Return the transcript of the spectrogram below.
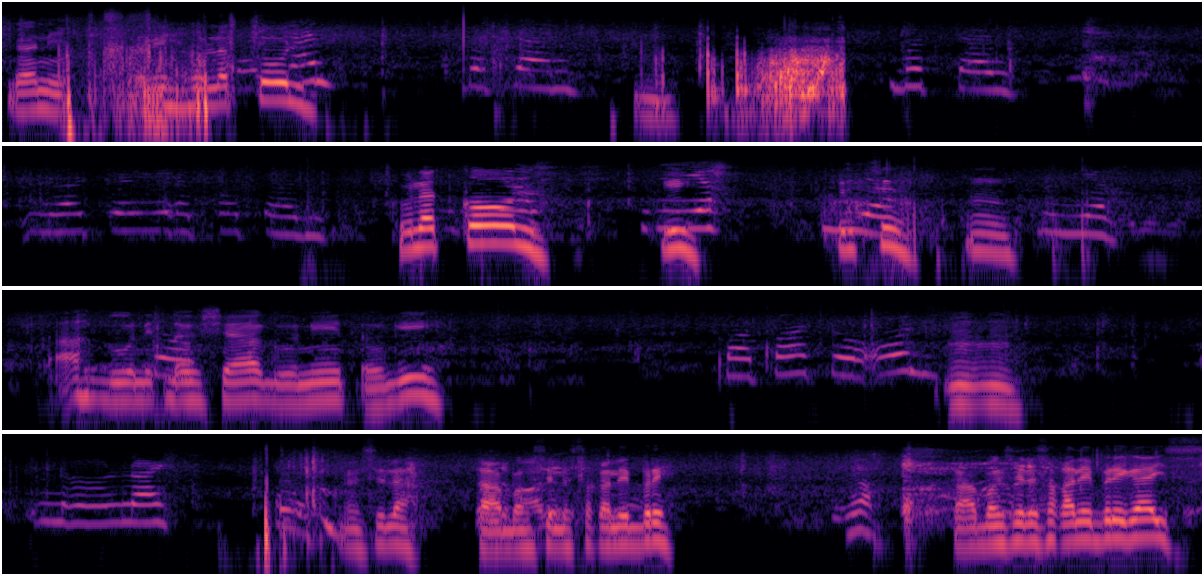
Gani. Dali, hulat cool. Hmm. Hulat cool. Gi. Diretso. Hmm. Ah, gunit daw siya, gunit. Ogi. papa doon. Mm -mm. Nulay. Yan sila. Tabang sila sa kalibre. Tabang sila sa kalibre, guys.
